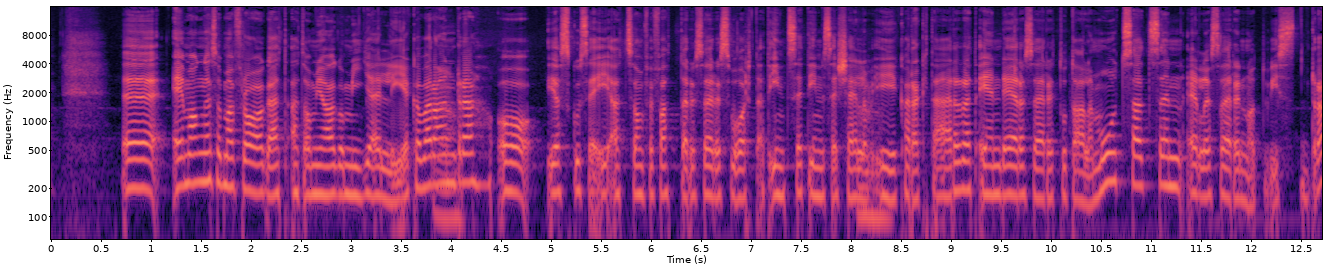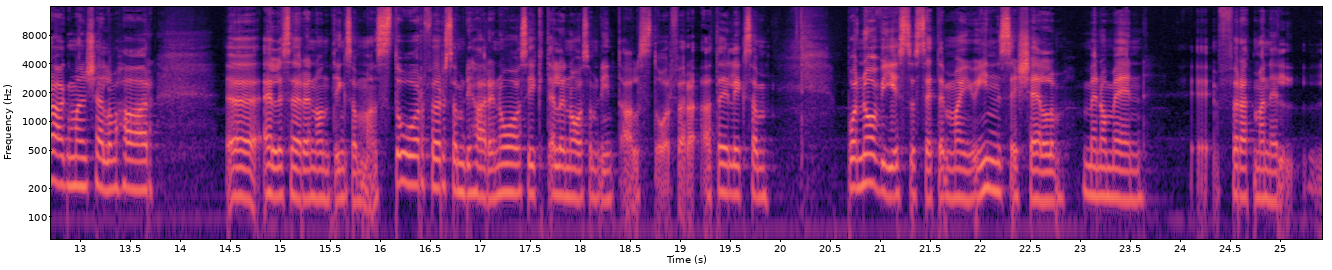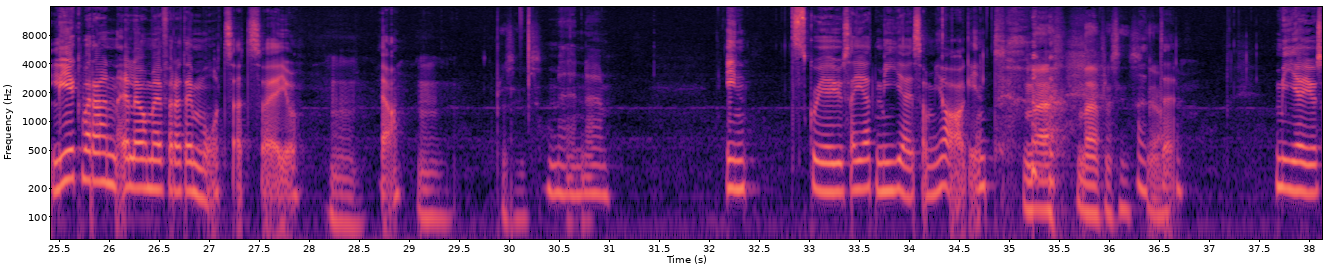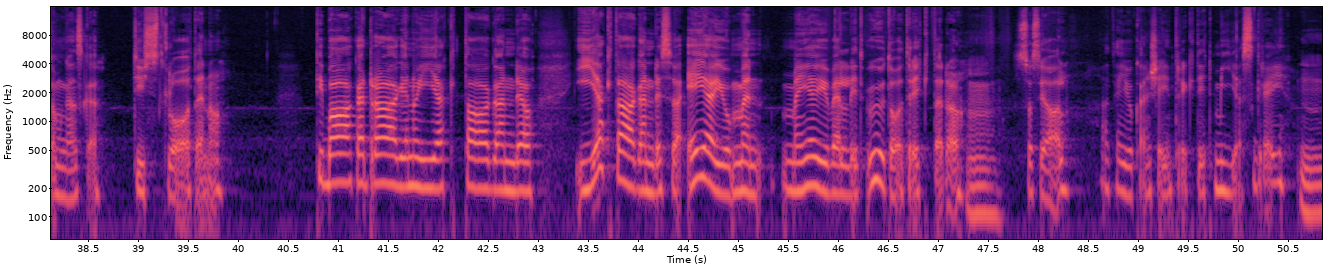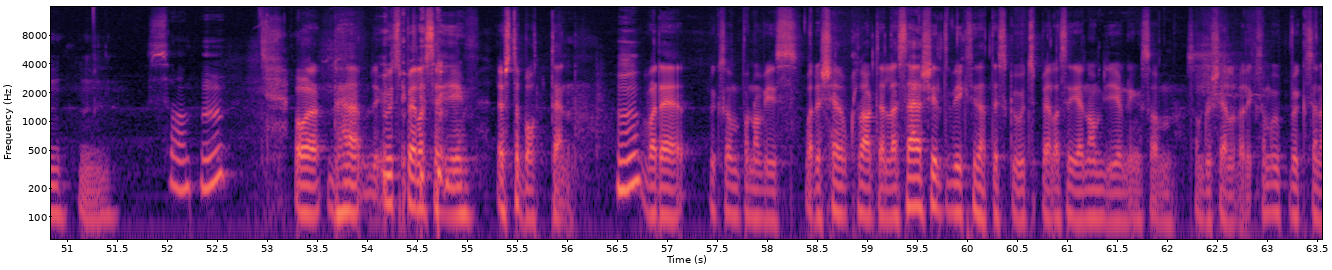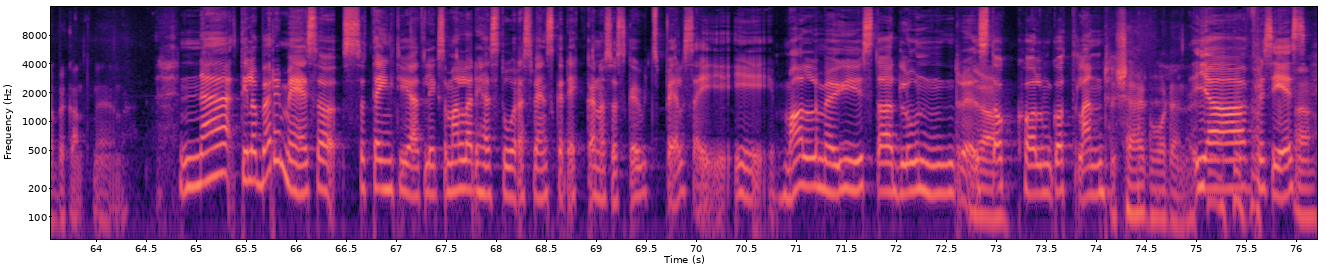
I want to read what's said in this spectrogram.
Eh, är många som har frågat att om jag och Mia är lika varandra, och jag skulle säga att som författare så är det svårt att inte sätta in sig själv Mm. i karaktärer, att endera så är det totala motsatsen, eller så är det något visst drag man själv har, eh, eller så är det någonting som man står för, som de har en åsikt, eller något som de inte alls står för. Att det är liksom, på något vis så sätter man ju in sig själv, men om en eh, för att man är lik varann, eller om det är för att det är motsats, så är ju, Mm. ja. Mm. Precis. Men äh, inte skulle jag ju säga att Mia är som jag, inte. nej, nej, precis. Att, ja. eh, Mia är ju som ganska tystlåten och tillbakadragen och iakttagande. Och iakttagande så är jag ju, men, men jag är ju väldigt utåtriktad och Mm. social. Att det är ju kanske inte riktigt Mias grej. Mm. Mm. Så, mm. Och det här det utspelar sig i Österbotten. Mm. Var det liksom på något vis var det självklart eller särskilt viktigt att det skulle utspela sig i en omgivning som, som du själv är liksom uppvuxen och bekant med? Eller? Nej, till att börja med så, så tänkte jag att liksom alla de här stora svenska deckarna som ska utspela sig i, i Malmö, Ystad, Lund, Ja. Stockholm, Gotland. Det är skärgården? Ja, precis. Ja.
